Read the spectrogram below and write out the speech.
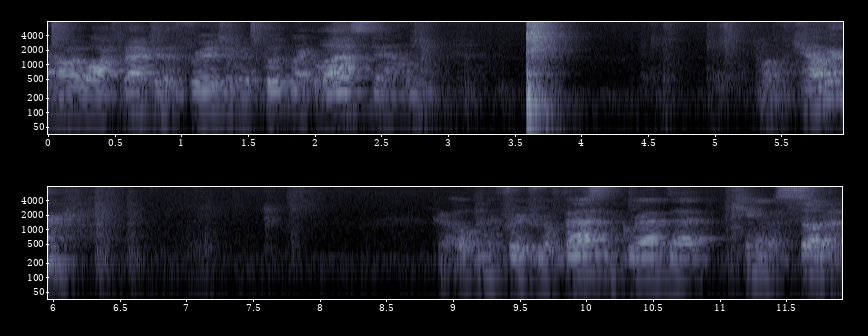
Now I walk back to the fridge, I'm gonna put my glass down on the counter. Gonna open the fridge real fast and grab that can of soda.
